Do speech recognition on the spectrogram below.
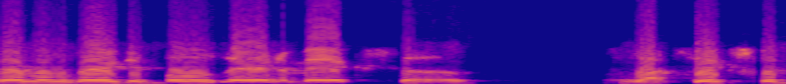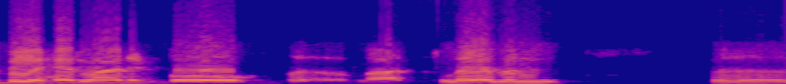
Several very good bulls there in the mix. Uh, lot six would be a headlining bull. Uh, lot 11, uh,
